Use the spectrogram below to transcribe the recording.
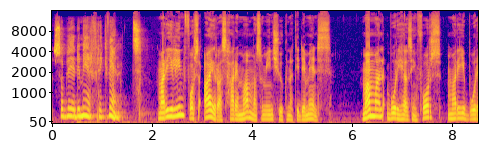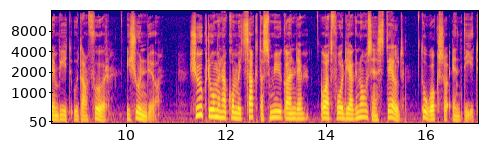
så blev det mer frekvent. Marie Lindfors Airas har en mamma som insjuknat i demens. Mamman bor i Helsingfors, Marie bor en bit utanför, i Sjundeå. Sjukdomen har kommit sakta smygande och att få diagnosen ställd tog också en tid.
